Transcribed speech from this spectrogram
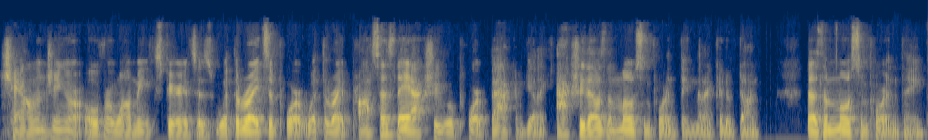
challenging or overwhelming experiences with the right support, with the right process, they actually report back and be like, actually, that was the most important thing that I could have done. That's the most important thing.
